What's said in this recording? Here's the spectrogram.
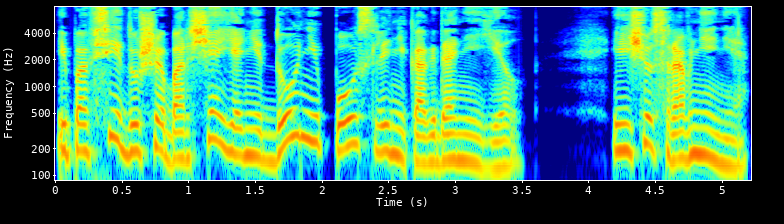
и по всей душе борща я ни до, ни после никогда не ел. И еще сравнение.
